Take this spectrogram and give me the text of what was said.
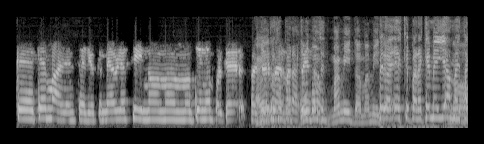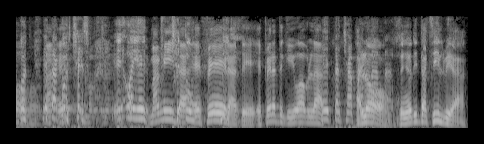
qué, qué mal, en serio, que me hable así. No, no, no tiene por qué a ver, faltarme respeto. entonces- mamita, mamita. Pero es que ¿para qué me llama No, esta, co- esta ma- cocha? eh, Eh, oye, Mamita, tú- espérate, espérate que yo habla. Esta. Aló, señorita Silvia.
